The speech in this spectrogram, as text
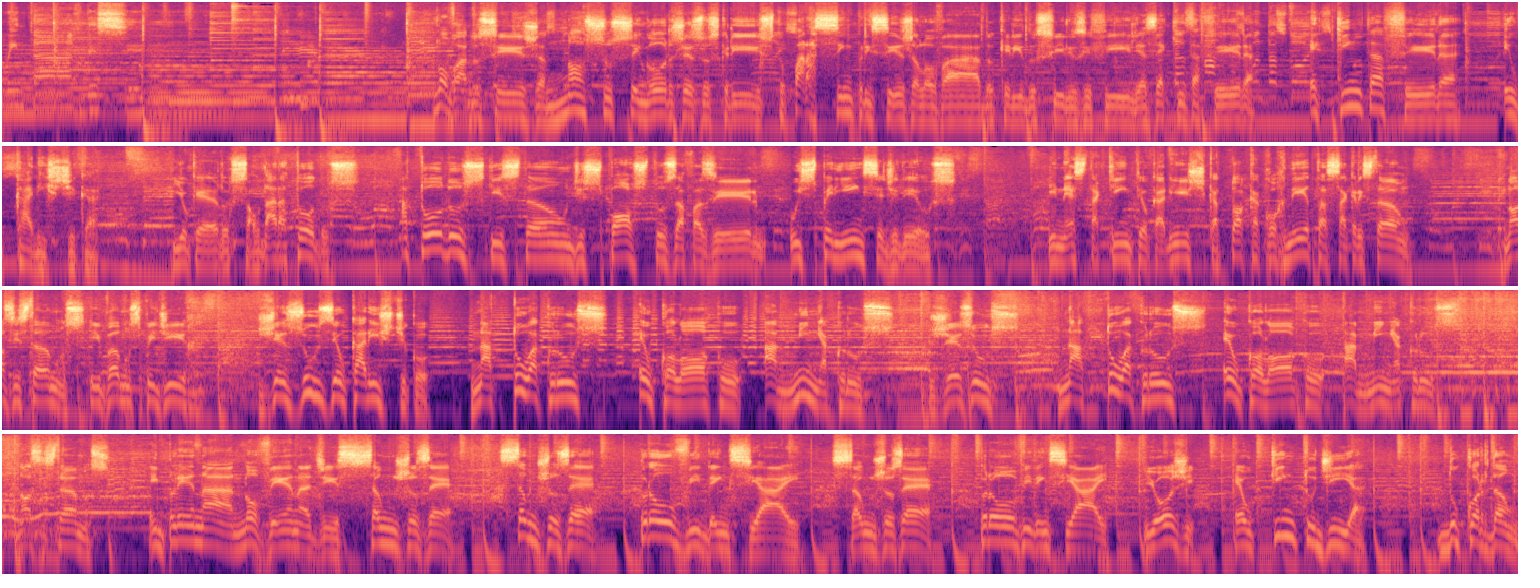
Chegará o entardecer. Louvado seja nosso Senhor Jesus Cristo, para sempre seja louvado, queridos filhos e filhas. É quinta-feira, é quinta-feira eucarística. E eu quero saudar a todos, a todos que estão dispostos a fazer o experiência de Deus. E nesta quinta eucarística, toca a corneta, sacristão. Nós estamos e vamos pedir, Jesus Eucarístico, na tua cruz eu coloco a minha cruz. Jesus, na tua cruz eu coloco a minha cruz. Nós estamos em plena novena de São José. São José, providenciai. São José, providenciai. E hoje é o quinto dia do cordão,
